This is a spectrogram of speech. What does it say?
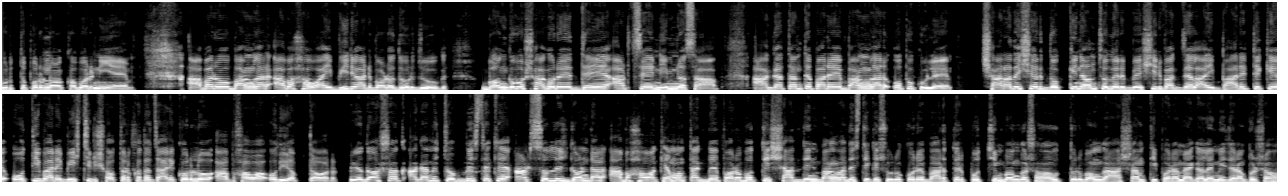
গুরুত্বপূর্ণ খবর নিয়ে। আবারও বাংলার আবহাওয়ায় বিরাট বড় দুর্যোগ। বঙ্গোপসাগরে ধেয়ে আটছে নিম্নচাপ। আঘাত আনতে পারে বাংলার উপকূলে। সারা দেশের দক্ষিণাঞ্চলের বেশিরভাগ জেলায় ভারী থেকে অতি ভারী বৃষ্টির সতর্কতা জারি করল আবহাওয়া অধিদপ্তর। প্রিয় দর্শক, আগামী চব্বিশ থেকে আটচল্লিশ ঘণ্টার আবহাওয়া কেমন থাকবে? পরবর্তী সাত দিন বাংলাদেশ থেকে শুরু করে ভারতের পশ্চিমবঙ্গ সহ উত্তরবঙ্গ, আসাম, ত্রিপুরা, মেঘালয়, মিজোরামপুর সহ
